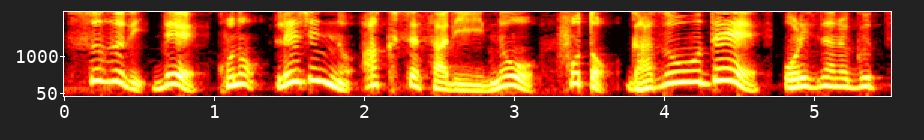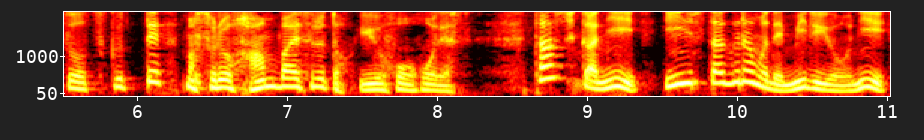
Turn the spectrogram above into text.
すずりで、このレジンのアクセサリーのフォト、画像でオリジナルグッズを作って、まあそれを販売するという方法です。確かに、インスタグラムで見るように、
